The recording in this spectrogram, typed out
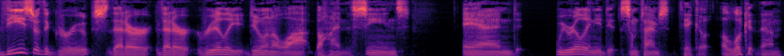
these are the groups that are that are really doing a lot behind the scenes, and we really need to sometimes take a, a look at them,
